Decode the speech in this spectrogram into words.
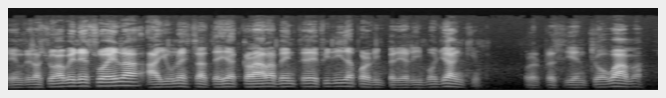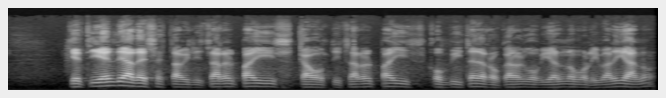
En relación a Venezuela hay una estrategia claramente definida por el imperialismo yanqui, por el presidente Obama, que tiende a desestabilizar el país, caotizar el país con vista de derrocar al gobierno bolivariano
